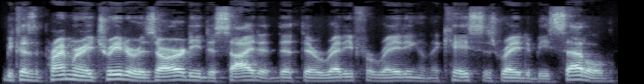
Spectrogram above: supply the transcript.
because the primary treater has already decided that they're ready for rating and the case is ready to be settled.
